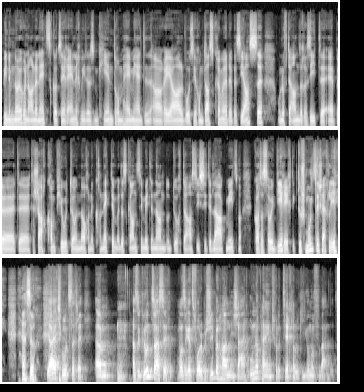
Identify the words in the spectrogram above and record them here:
bei einem neuronalen Netz geht es eigentlich ähnlich wie das im Gehirn darum, hey, wir haben ein Areal, wo sich um das kümmert, eben das Jassen und auf der anderen Seite eben der, der Schachcomputer und nachher connectet man das Ganze miteinander und durch das ist sie in der Lage mitzumachen. Geht das so in die Richtung? Du schmunzelst ein bisschen. also. Ja, ich schmunzle ein bisschen. Ähm, also grundsätzlich, was ich jetzt vorher beschrieben habe, ist eigentlich unabhängig von der Technologie, die man verwendet.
